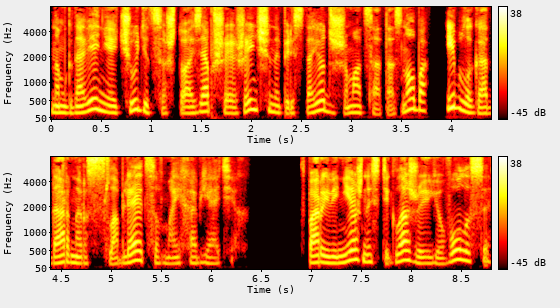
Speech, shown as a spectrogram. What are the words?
на мгновение чудится, что озябшая женщина перестает сжиматься от озноба и благодарно расслабляется в моих объятиях. В порыве нежности глажу ее волосы,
